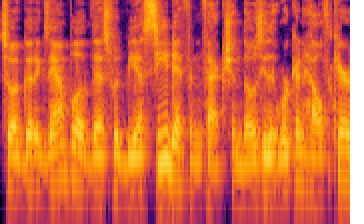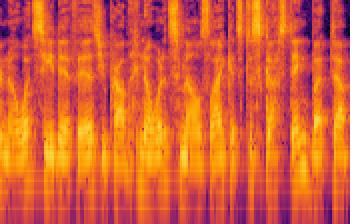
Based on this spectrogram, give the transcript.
So a good example of this would be a C. diff infection. Those of you that work in healthcare know what C. diff is. You probably know what it smells like. It's disgusting, but uh,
